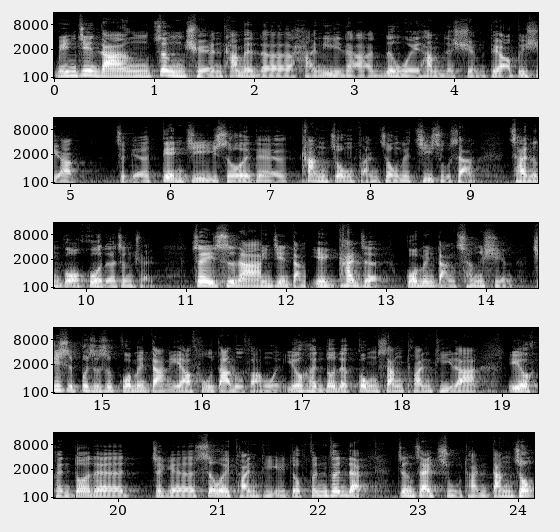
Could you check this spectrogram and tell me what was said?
民进党政权他们的含义的认为，他们的选票必须要这个奠基于所谓的抗中反中的基础上，才能够获得政权。这一次呢，民进党眼看着国民党成型，即使不只是国民党要赴大陆访问，有很多的工商团体啦，也有很多的这个社会团体也都纷纷的正在组团当中，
